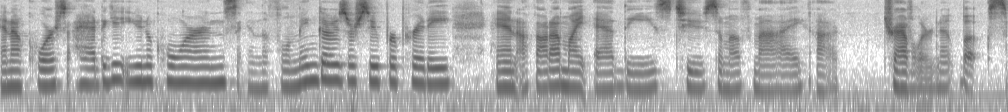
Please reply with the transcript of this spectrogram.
And of course, I had to get unicorns, and the flamingos are super pretty. And I thought I might add these to some of my uh, traveler notebooks.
